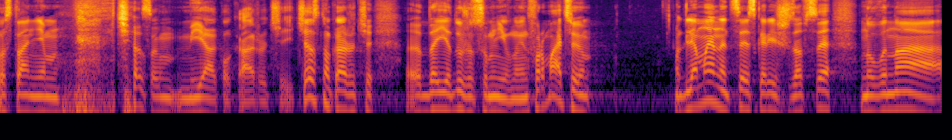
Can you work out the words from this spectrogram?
останнім часом, м'яко кажучи, і чесно кажучи, е, дає дуже сумнівну інформацію. Для мене це, скоріш за все, новина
